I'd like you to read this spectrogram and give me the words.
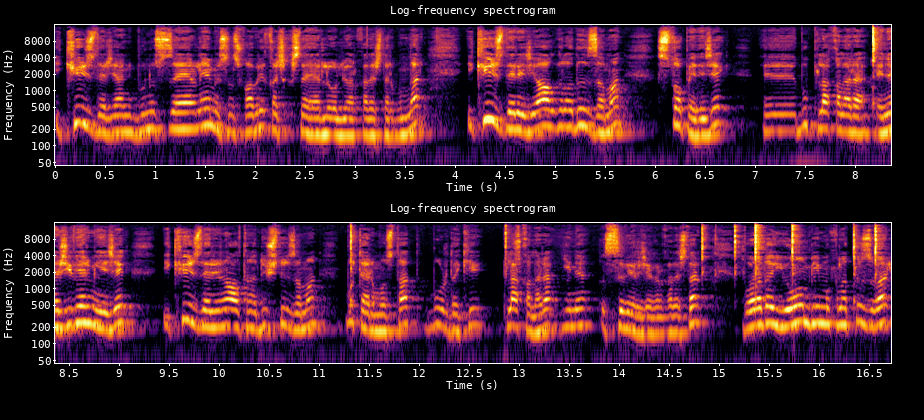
200 derece yani bunu siz ayarlayamıyorsunuz. Fabrika çıkışta ayarlı oluyor arkadaşlar bunlar. 200 derece algıladığı zaman stop edecek. E, bu plakalara enerji vermeyecek. 200 derecenin altına düştüğü zaman bu termostat buradaki plakalara yine ısı verecek arkadaşlar. Bu arada yoğun bir mıknatıs var.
